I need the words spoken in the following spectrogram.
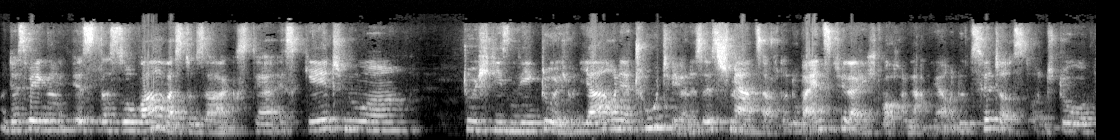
Und deswegen ist das so wahr, was du sagst. Ja, es geht nur durch diesen Weg durch. Und ja, und er tut weh und es ist schmerzhaft und du weinst vielleicht wochenlang, ja, und du zitterst und du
